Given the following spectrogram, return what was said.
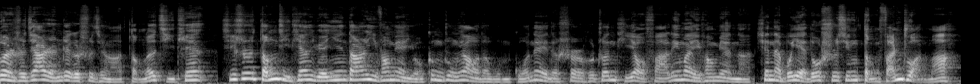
乱世佳人这个事情啊，等了几天。其实等几天的原因，当然一方面有更重要的我们国内的事儿和专题要发，另外一方面呢，现在不也都实行等反转吗？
